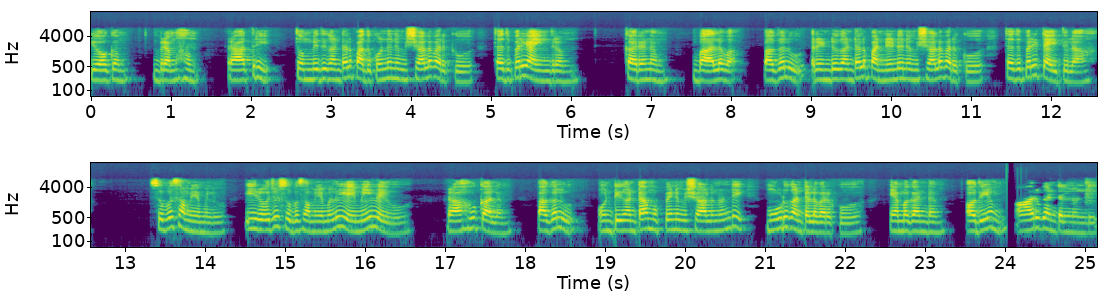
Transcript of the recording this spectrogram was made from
యోగం బ్రహ్మం రాత్రి తొమ్మిది గంటల పదకొండు నిమిషాల వరకు తదుపరి ఐంద్రం కరణం బాలవ పగలు రెండు గంటల పన్నెండు నిమిషాల వరకు తదుపరి తైతుల. శుభ సమయములు. ఈరోజు శుభ సమయములు ఏమీ లేవు. రాహుకాలం. పగలు ఒంటి గంట ముప్పై నిమిషాల నుండి మూడు గంటల వరకు. యమగండం. ఉదయం ఆరు గంటల నుండి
